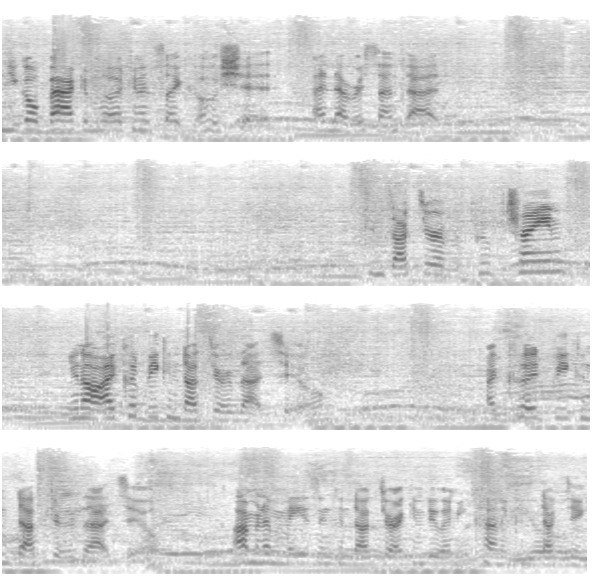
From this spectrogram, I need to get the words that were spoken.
Then you go back and look and it's like, oh shit, I never sent that. Conductor of the poop train? You know, I could be conductor of that too. I could be conductor of that too. I'm an amazing conductor. I can do any kind of conducting.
